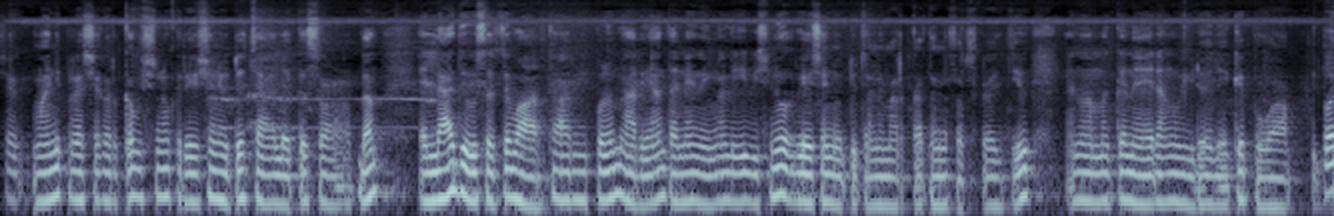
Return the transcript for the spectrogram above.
മാന്യ പ്രേക്ഷകർക്ക് വിഷ്ണു ക്രിയേഷൻ യൂട്യൂബ് ചാനലിലേക്ക് സ്വാഗതം. എല്ലാ ദിവസത്തെ വാർത്ത അറിയിപ്പോഴും അറിയാൻ തന്നെ നിങ്ങൾ ഈ വിഷ്ണു ക്രിയേഷൻ യൂട്യൂബ് ചാനൽ മറക്കാതെ തന്നെ സബ്സ്ക്രൈബ് ചെയ്യൂ. എന്ന് നമുക്ക് നേരെ വീഡിയോയിലേക്ക് പോവാം. ഇപ്പോൾ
